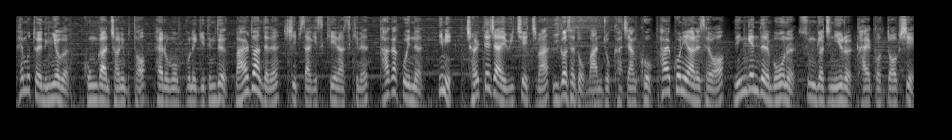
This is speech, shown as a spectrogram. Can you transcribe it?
페무토의 능력은 공간 전이부터 페로몬 뿌리기 등등 말도 안 되는 씹사기 스킬이나 스킬은 다 갖고 있는 이미 절대자의 위치에 있지만 이것에도 만족하지 않고 팔코니아를 세워 人間들을 모으는 숨겨진 이유를 갈 것도 없이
